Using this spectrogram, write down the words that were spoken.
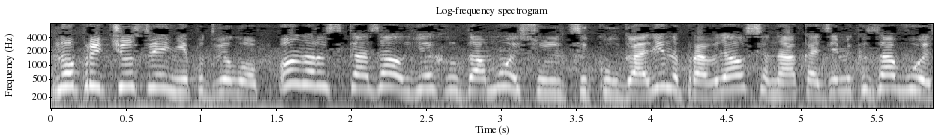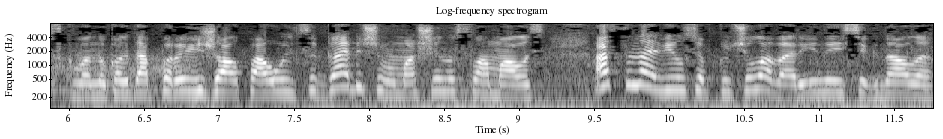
Но предчувствие не подвело. Он рассказал, ехал домой с улицы Кулгали, направлялся на Академика Завойского. Но когда проезжал по улице Габишева, машина сломалась. Остановился, включил аварийные сигналы.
